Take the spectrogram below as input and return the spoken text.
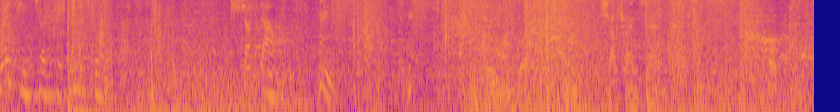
Red Team's turret has been destroyed. Shut down. Shall transcend. Focus.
